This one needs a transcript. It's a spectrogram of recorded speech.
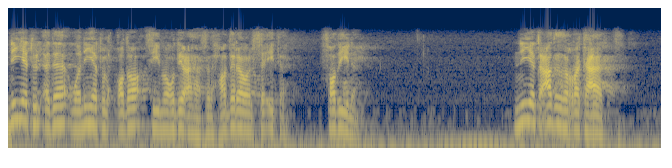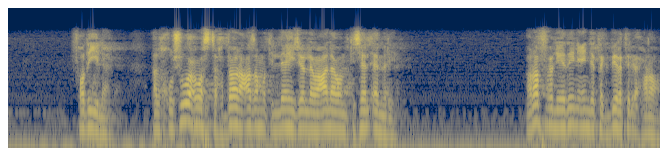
نية الأداء ونية القضاء في موضعها في الحاضرة والفائتة فضيلة. نية عدد الركعات فضيلة. الخشوع واستحضار عظمة الله جل وعلا وامتثال أمره. رفع اليدين عند تكبيرة الإحرام.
